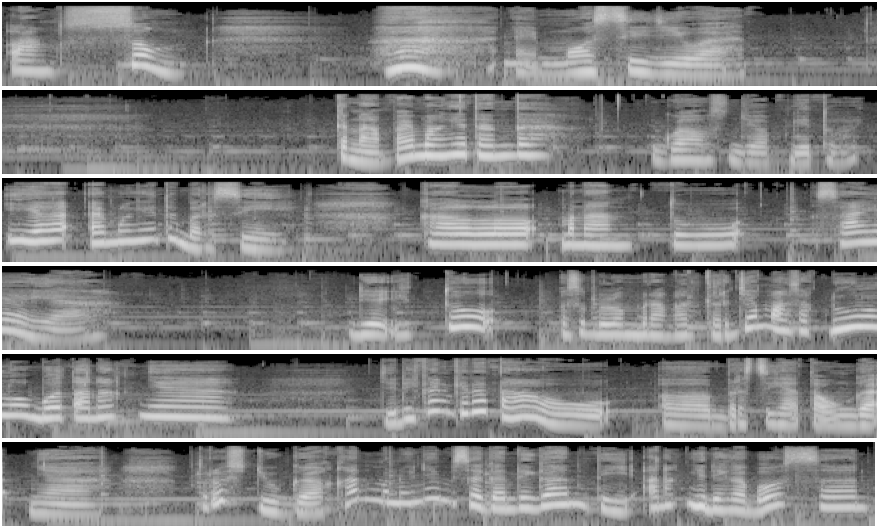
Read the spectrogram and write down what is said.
langsung huh, emosi jiwa. Kenapa emangnya tante gue langsung jawab gitu. Iya emangnya itu bersih. Kalau menantu saya ya dia itu sebelum berangkat kerja masak dulu buat anaknya. Jadi kan kita tahu e, bersih atau enggaknya. Terus juga kan menunya bisa ganti-ganti anak jadi nggak bosen.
